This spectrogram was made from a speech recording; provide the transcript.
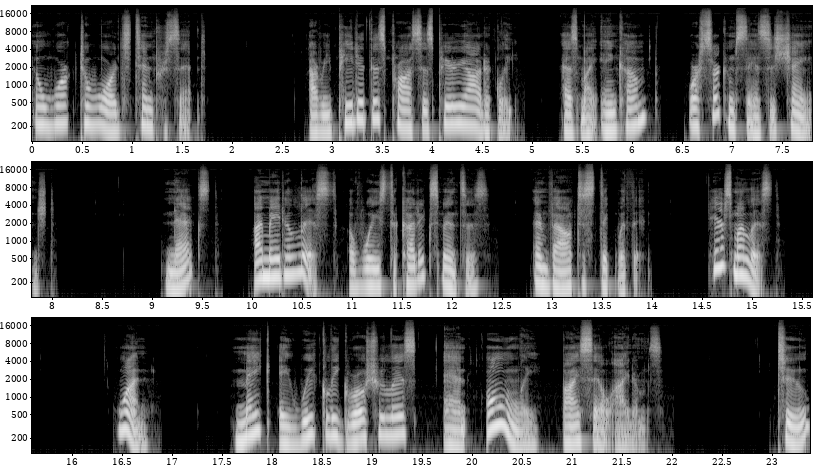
and work towards 10%. I repeated this process periodically as my income or circumstances changed. Next, I made a list of ways to cut expenses and vowed to stick with it. Here's my list 1. Make a weekly grocery list and only buy sale items. 2.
